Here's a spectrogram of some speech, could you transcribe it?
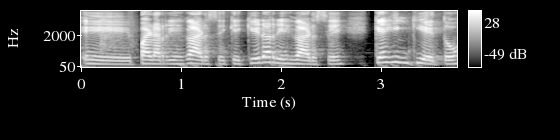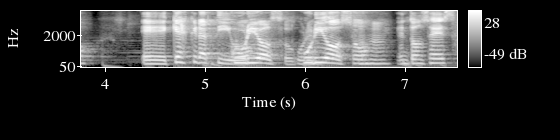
eh, para arriesgarse, que quiere arriesgarse, que es inquieto, eh, que es creativo. Curioso. Curioso. Entonces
